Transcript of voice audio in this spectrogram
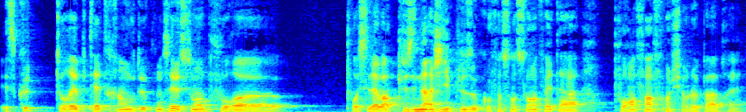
Est-ce que tu aurais peut-être un ou deux conseils justement pour, euh, pour essayer d'avoir plus d'énergie, plus de confiance en soi en fait, pour enfin franchir le pas après?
